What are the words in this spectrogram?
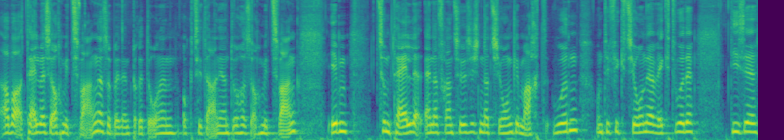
aber teilweise auch mit Zwang, also bei den Bretonen, Okzitaniern durchaus auch mit Zwang, eben zum Teil einer französischen Nation gemacht wurden und die Fiktion erweckt wurde, diese,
